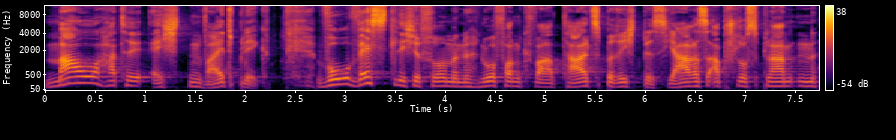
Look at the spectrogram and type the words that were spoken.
Mao hatte echten Weitblick. Wo westliche Firmen nur von Quartalsbericht bis Jahresabschluss planten,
